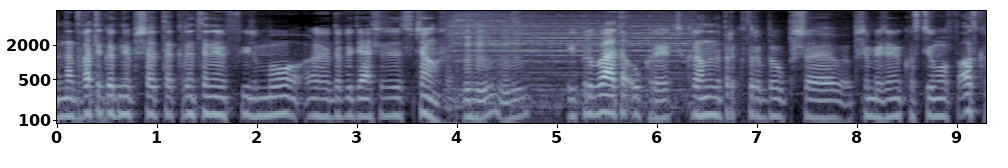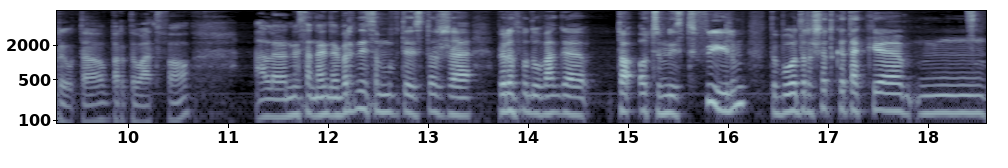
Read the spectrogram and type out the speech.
na dwa tygodnie przed kręceniem filmu e, dowiedziała się, że jest w ciąży. Mhm, mhm. I próbowała to ukryć. Cronenberg, który był przy przymierzeniu kostiumów, odkrył to bardzo łatwo. Ale najbardziej niesamowite jest to, że biorąc pod uwagę to, o czym jest film, to było troszeczkę takie. Mm,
